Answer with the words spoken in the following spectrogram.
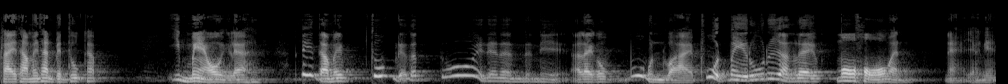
ใครทำให้ท่านเป็นทุกข์ครับอีแมวอีกแล้วทำให้ทุกข์เดี๋ยวก็โอ้ยนี่นนี่อะไรก็วุ่นวาย พูดไม่รู้เรื่องเลย โมโหมันนะอย่างนี้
